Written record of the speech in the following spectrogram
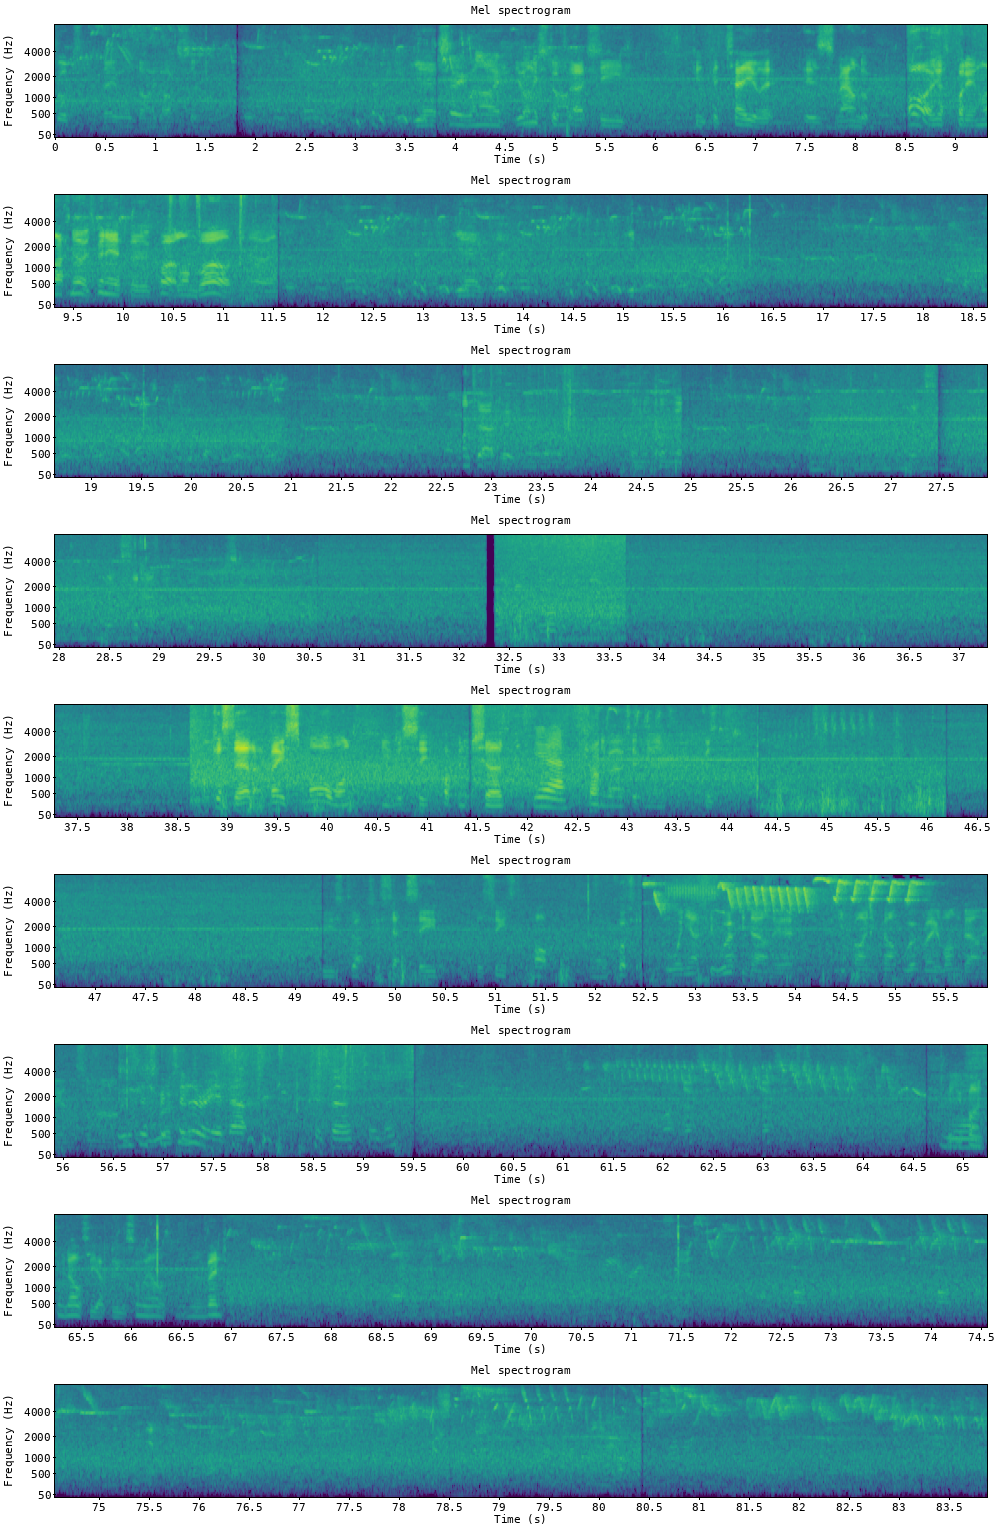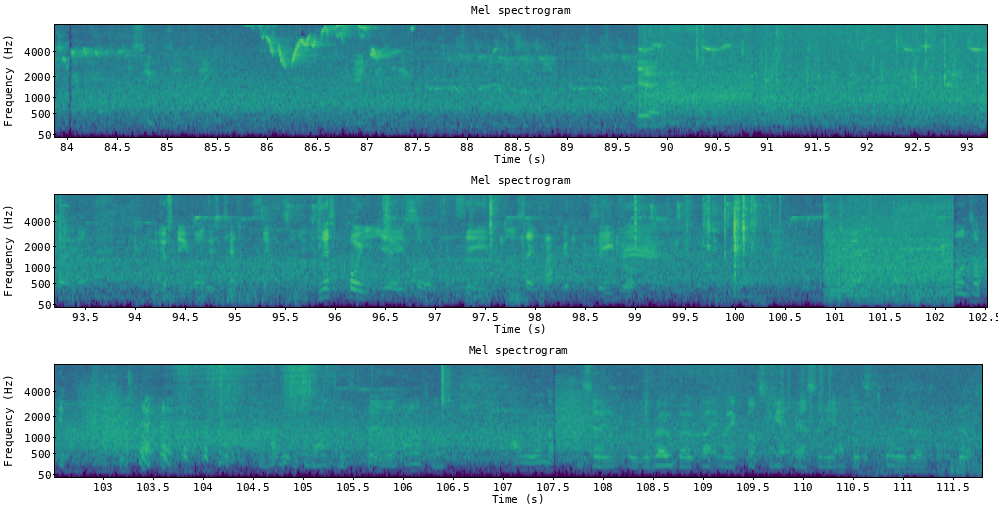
shrubs, they all died off. So. Yeah, so when I the only stuff that actually can curtail it is Roundup. Oh, I just put it in last. No, it's been here for quite a long while, you know. Yeah, exactly. Yeah. Want out of it, you know, when it comes in. It's, it's, just there, that very small one, you just see it popping up shirt. Yeah. Can't about it, you know, because we used to actually set seed for the seeds to pop and then cut it. But when you're actually working down here, you find you can't work very long down here in the summer. Was this rotillery about to burst, was it? But you find something else, you have to do something else, and then eventually. Yeah. We just need one of these technical things. From this point, yeah, you sort of can see, at the cathedral. One's up here. So a rowboat right away across to get there, so you have this of built.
